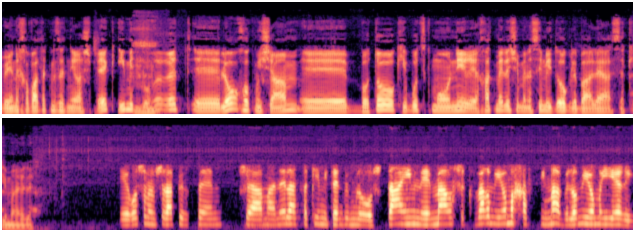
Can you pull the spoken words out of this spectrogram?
והנה חברת הכנסת נירה שפק, היא מתגוררת אה, לא רחוק משם, אה, באותו קיבוץ כמו ניר, היא אחת מאלה שמנסים לדאוג לבעלי העסקים האלה. אה, ראש הממשלה פרסם שהמענה לעסקים ייתן במלואו. שתיים, נאמר שכבר מיום החסימה ולא מיום הירי,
